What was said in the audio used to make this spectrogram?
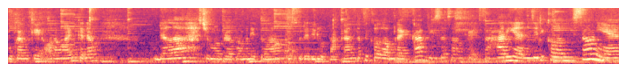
Bukan kayak orang lain kadang udahlah cuma berapa menit doang terus sudah dilupakan. Tapi kalau mereka bisa sampai seharian. Jadi kalau misalnya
